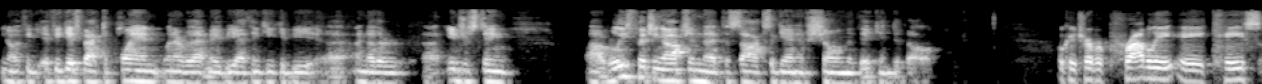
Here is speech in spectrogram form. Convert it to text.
you know, if he if he gets back to playing whenever that may be, I think he could be uh, another uh, interesting uh, release pitching option that the Sox again have shown that they can develop. Okay, Trevor, probably a case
